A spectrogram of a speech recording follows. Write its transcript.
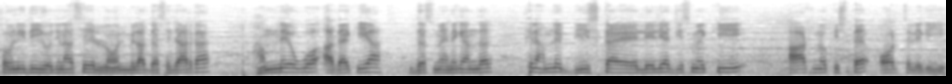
स्वनिधि योजना से लोन मिला दस हज़ार का। हमने वो अदा किया दस महीने के अंदर। फिर हमने बीस का ले लिया जिसमें कि आठ नौ किस्तें और चली गई।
